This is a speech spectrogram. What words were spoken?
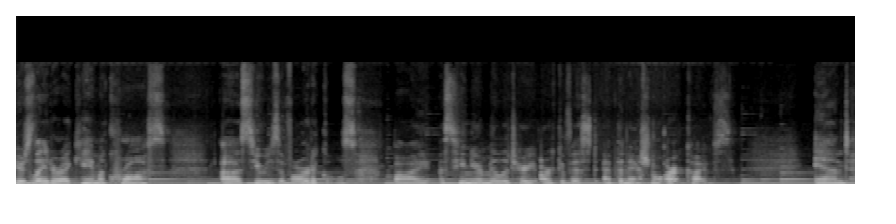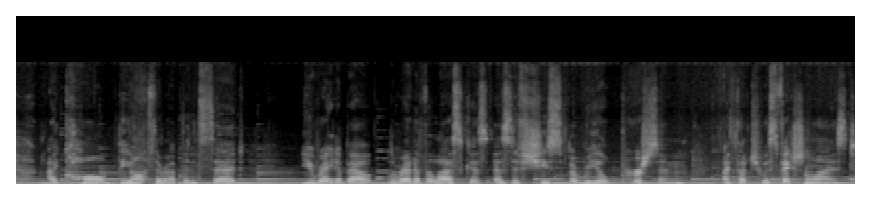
Years later, I came across a series of articles by a senior military archivist at the National Archives. And I called the author up and said, You write about Loreta Velazquez as if she's a real person. I thought she was fictionalized.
